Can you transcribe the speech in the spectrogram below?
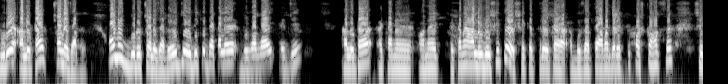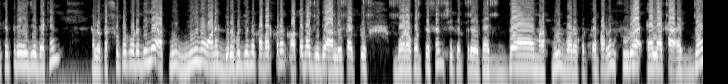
দূরে আলোটা চলে যাবে। অনেক দূরে চলে যাবে। এই যে এদিকে দেখালে বোঝা যায়, এই যে আলুটা এখানে অনেক, এখানে আলু বেশি তো, সেক্ষেত্রে এটা বোঝাতে আমাদের একটু কষ্ট হচ্ছে। সেক্ষেত্রে এই যে দেখেন, আলুটা ছোট করে দিলে আপনি মিনিমাম অনেক দূরে পর্যন্ত কভার করেন, অথবা যদি আলুটা একটু বড় করতেছেন, সেক্ষেত্রে এটা একদম আপনি বড় করতে পারবেন, পুরো এলাকা একদম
